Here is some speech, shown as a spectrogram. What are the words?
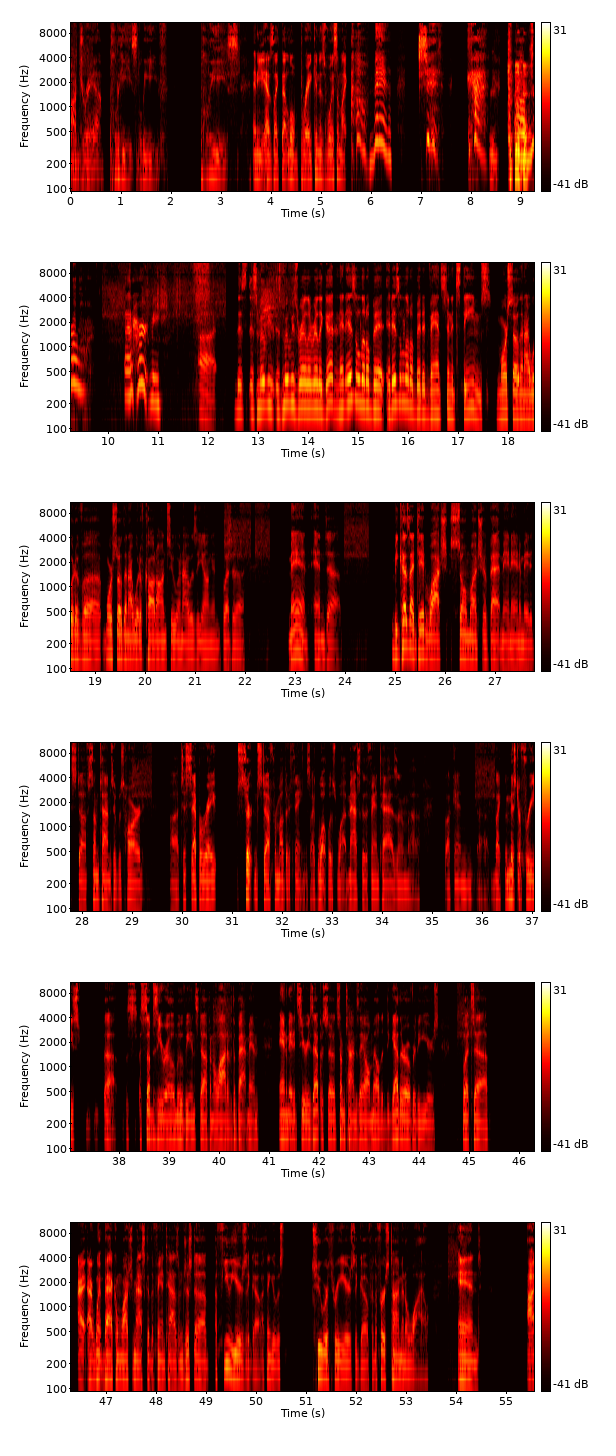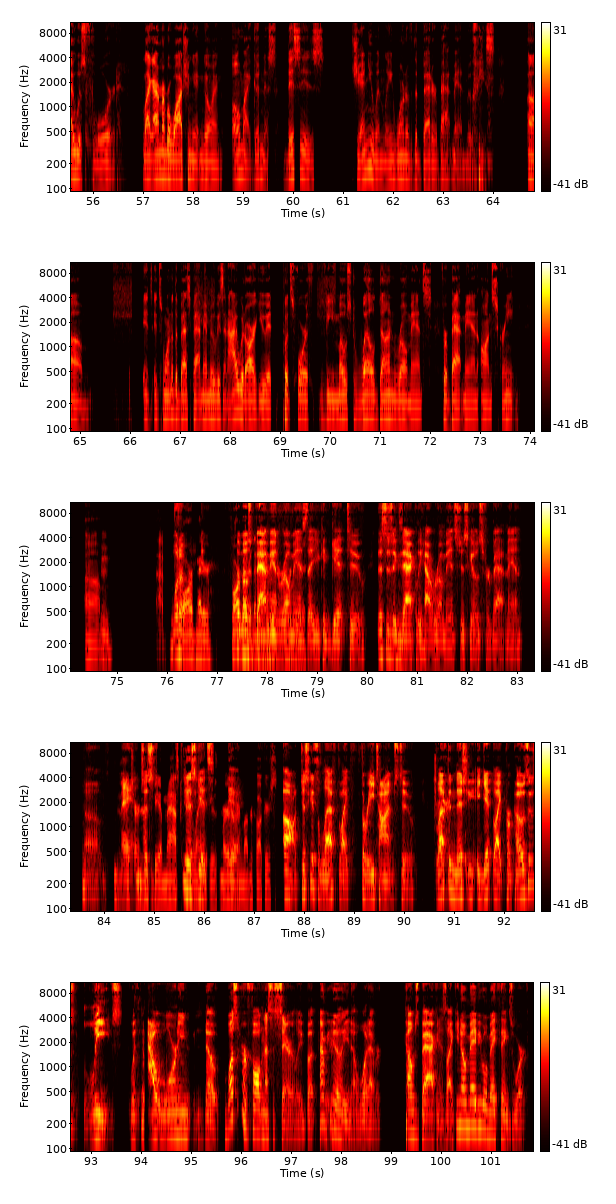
Andrea, please leave. Please. And he has like that little break in his voice. I'm like, "Oh man. Shit. God. Mm. Oh no. That hurt me." Uh this this movie this movie's really really good and it is a little bit it is a little bit advanced in its themes more so than I would have uh more so than I would have caught on to when I was a youngin but uh man and uh because I did watch so much of Batman animated stuff, sometimes it was hard uh, to separate certain stuff from other things, like what was what, Mask of the Phantasm, uh, fucking uh, like the Mister Freeze uh, Sub Zero movie and stuff, and a lot of the Batman animated series episodes. Sometimes they all melded together over the years, but uh, I, I went back and watched Mask of the Phantasm just uh, a few years ago. I think it was two or three years ago for the first time in a while, and I was floored. Like I remember watching it and going, "Oh my goodness, this is genuinely one of the better Batman movies." Um it's it's one of the best Batman movies and I would argue it puts forth the most well done romance for Batman on screen. Um Hmm. uh, What a- far better far the better most than Batman romance heard. that you can get to. This Hmm. is exactly how romance just goes for Batman. Um, man, turn out just to be a masked just vigilante gets- who's murdering motherfuckers. oh, just gets left like three times too. Left initially, you get like proposes, leaves without warning. No, wasn't her fault necessarily, but I mean, you know, you know, whatever. Comes back and is like, you know, maybe we'll make things work.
